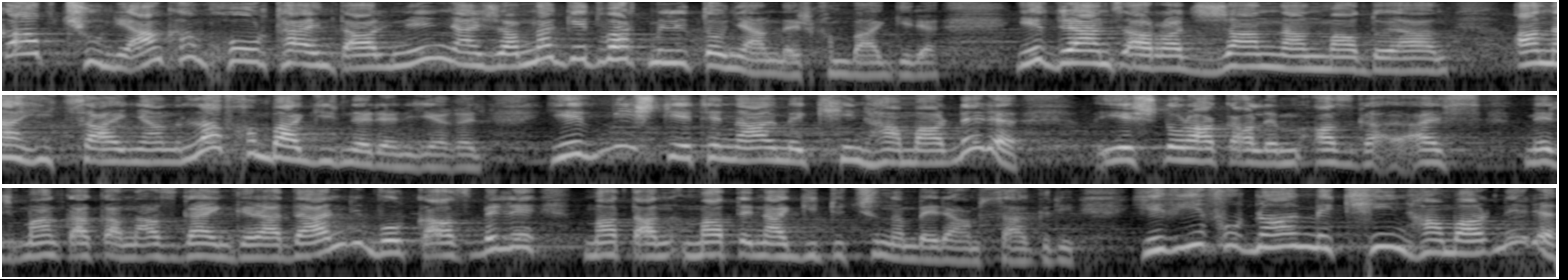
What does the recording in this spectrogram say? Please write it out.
կապ չունի, անգամ խորթային տարիներին այն ժամանակ Էդվարդ Միլիտոնյանն էր խմբագիրը։ Եվ դրանց առաջ Ժաննան Մադոյան, Անահիտ Սայնյանը լավ խմբագիրներ են եղել։ Եվ միշտ եթե նայում եք քին համարները, ես շնորհակալ եմ ազգ, այս մեր մանկական ազգային գրադարանին, որ կազմել է մատան, մատենագիտությունը մեր ամսագրի։ Եվ երբ որ նայում եք քին համարները,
